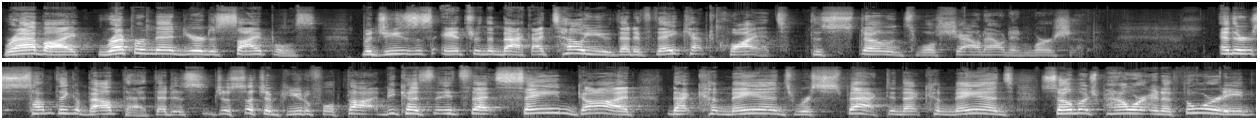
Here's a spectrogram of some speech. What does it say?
Rabbi, reprimand your disciples. But Jesus answered them back, I tell you that if they kept quiet, the stones will shout out in worship. And there's something about that that is just such a beautiful thought because it's that same God that commands respect and that commands so much power and authority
